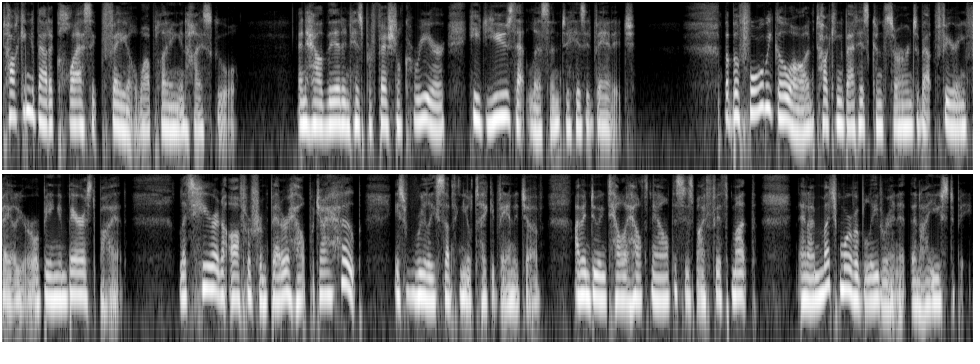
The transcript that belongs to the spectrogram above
talking about a classic fail while playing in high school and how then in his professional career he'd use that lesson to his advantage. But before we go on talking about his concerns about fearing failure or being embarrassed by it, let's hear an offer from BetterHelp, which I hope is really something you'll take advantage of. I've been doing telehealth now. This is my fifth month, and I'm much more of a believer in it than I used to be.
